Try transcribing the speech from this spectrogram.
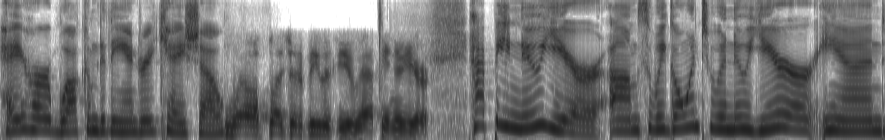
Hey, Herb, welcome to the Andrea Kaye Show. Well, pleasure to be with you. Happy New Year. Happy New Year. Um, so we go into a new year, and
